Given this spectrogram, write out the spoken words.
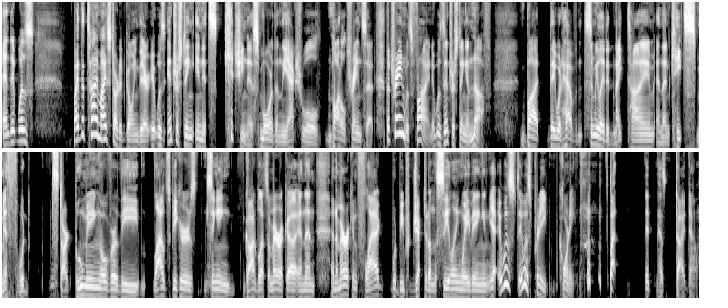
And it was, by the time I started going there, it was interesting in its kitschiness more than the actual model train set. The train was fine, it was interesting enough. But they would have simulated nighttime, and then Kate Smith would start booming over the loudspeakers singing God bless America and then an American flag would be projected on the ceiling waving and yeah it was it was pretty corny. But it has died now.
